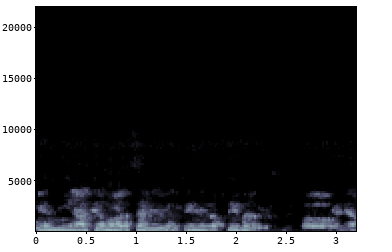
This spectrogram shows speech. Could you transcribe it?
কে নিয়ে আসে নিয়ে আসে নিয়ে কে নিয়ে আসে সেফ কেনিয়া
